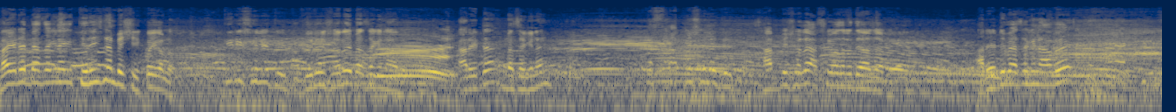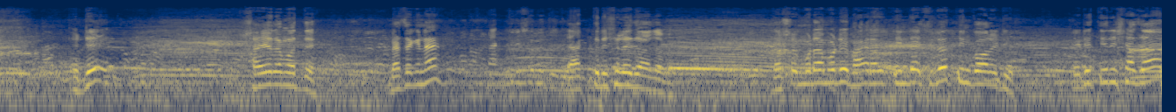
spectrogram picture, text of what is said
ভাই এটা বেচা কিনা কি তিরিশ না বেশি? কই গেল? তিরিশ হলে তিরিশ হলে বেচা কিনা হবে। আর এটা বেচা কিনা? ছাব্বিশ হলে ছাব্বিশ হলে আশি বাজারে দেওয়া যাবে। আর এটি বেচা কিনা হবে? এটি সাইয়ের মধ্যে। বেচা কিনা? একত্রিশ হলেই দেওয়া যাবে। দর্শক মোটামুটি ভাইয়ের হাতে তিনটাই ছিল তিন কোয়ালিটি এটি তিরিশ হাজার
